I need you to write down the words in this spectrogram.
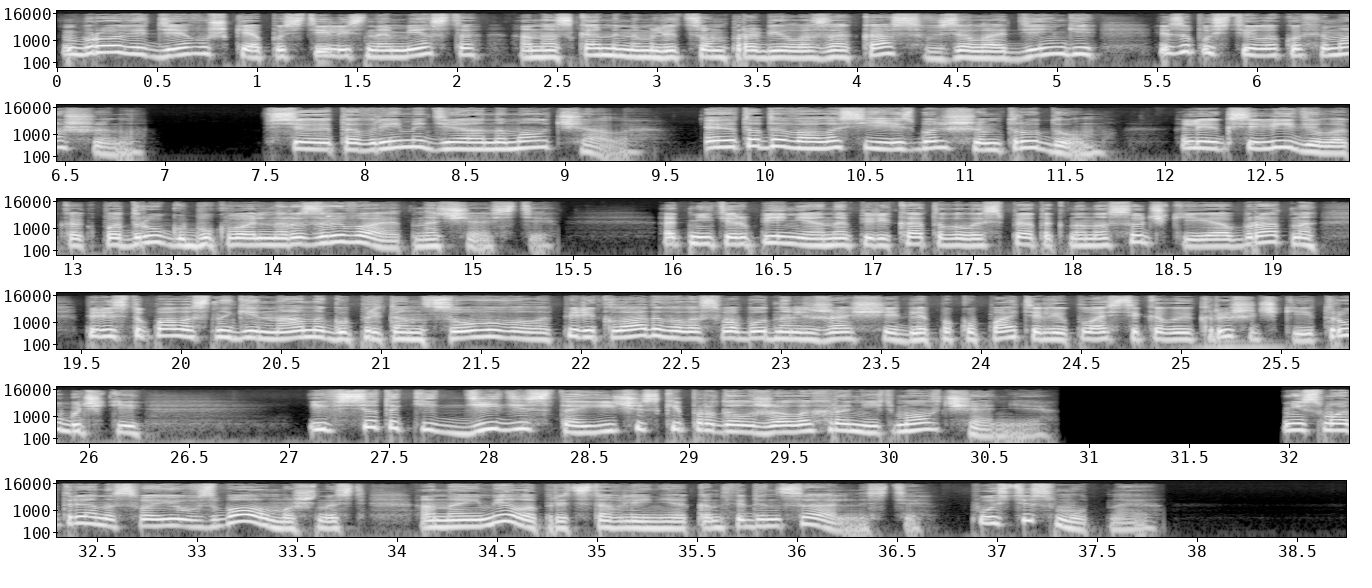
Брови девушки опустились на место, она с каменным лицом пробила заказ, взяла деньги и запустила кофемашину. Все это время Диана молчала. Это давалось ей с большим трудом. Лекси видела, как подругу буквально разрывает на части. От нетерпения она перекатывалась пяток на носочки и обратно, переступала с ноги на ногу, пританцовывала, перекладывала свободно лежащие для покупателей пластиковые крышечки и трубочки — и все таки Диди стоически продолжала хранить молчание. Несмотря на свою взбалмошность, она имела представление о конфиденциальности, пусть и смутное.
